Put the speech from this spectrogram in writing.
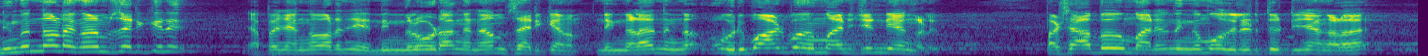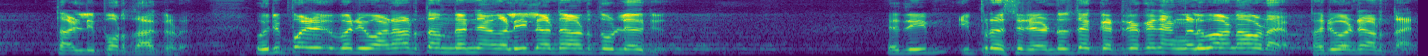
നിങ്ങൾ എന്താണ് അങ്ങനെ സംസാരിക്കുന്നത് അപ്പം ഞങ്ങൾ പറഞ്ഞേ നിങ്ങളോട് അങ്ങനെ സംസാരിക്കണം. നിങ്ങളെ നിങ്ങൾ ഒരുപാട് ബഹുമാനിച്ചിട്ടുണ്ട് ഞങ്ങൾ പക്ഷേ ആ ബഹുമാനം നിങ്ങൾ മുതലെടുത്തിട്ട് ഞങ്ങളെ തള്ളി പുറത്താക്കണം. ഒരു പരി- പരിപാടി നടത്താൻ ഞങ്ങൾ ഇല്ലാണ്ട് നടത്തൂല അവർ ഇത് ഈ- പ്രസിഡന്റും സെക്രട്ടറിയൊക്കെ ഞങ്ങൾ വേണം അവിടെ പരിപാടി നടത്താൻ.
